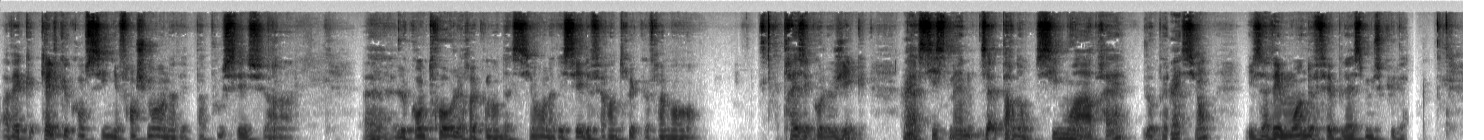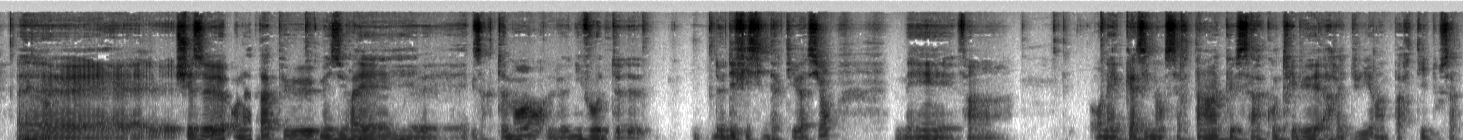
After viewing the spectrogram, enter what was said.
avec quelques consignes. Franchement, on n'avait pas poussé sur euh, le contrôle, les recommandations. On avait essayé de faire un truc vraiment très écologique. À six semaines, pardon, six mois après l'opération, ils avaient moins de faiblesse musculaire. Euh, chez eux, on n'a pas pu mesurer exactement le niveau de, de déficit d'activation, mais enfin, on est quasiment certain que ça a contribué à réduire en partie tout ça.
